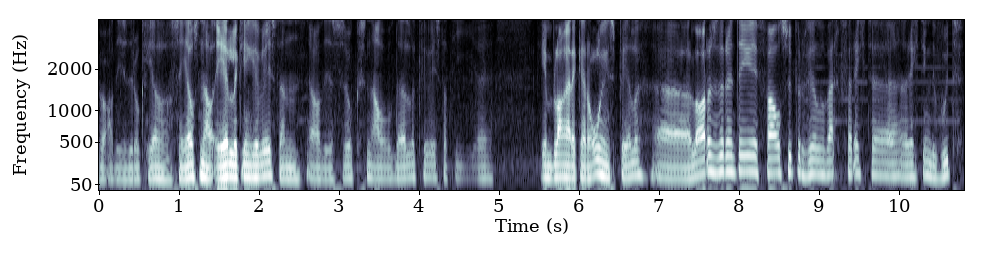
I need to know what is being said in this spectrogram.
ja, die is er ook heel, heel snel eerlijk in geweest. En ja, die is ook snel duidelijk geweest dat hij geen belangrijke rol ging spelen. Uh, Laurens daarentegen heeft wel superveel werk verricht uh, richting de voet.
